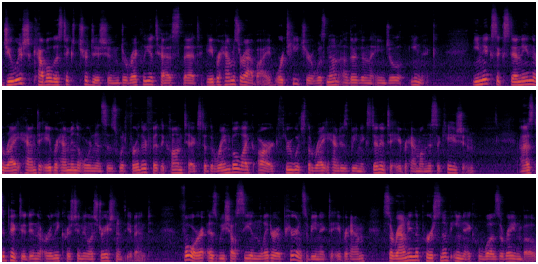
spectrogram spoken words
Jewish Kabbalistic tradition directly attests that Abraham's rabbi or teacher was none other than the angel Enoch. Enoch's extending the right hand to Abraham in the ordinances would further fit the context of the rainbow like arc through which the right hand is being extended to Abraham on this occasion, as depicted in the early Christian illustration of the event. For, as we shall see in the later appearance of Enoch to Abraham, surrounding the person of Enoch was a rainbow.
